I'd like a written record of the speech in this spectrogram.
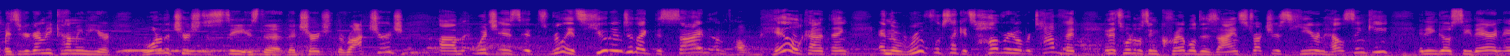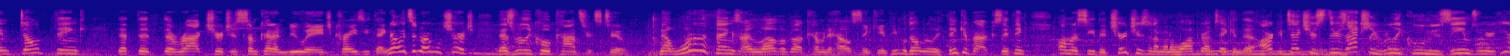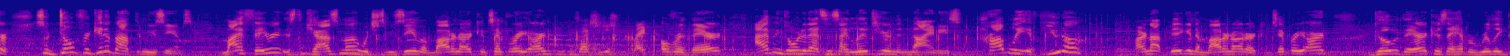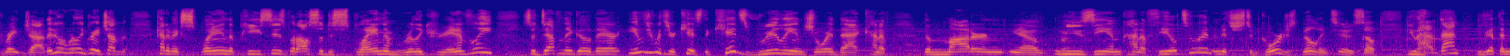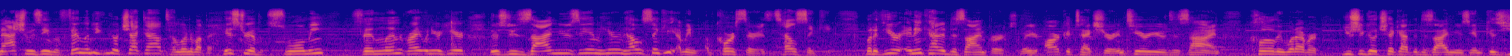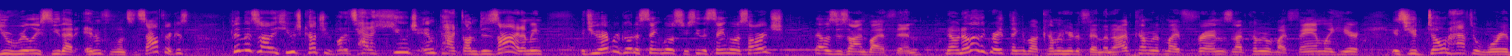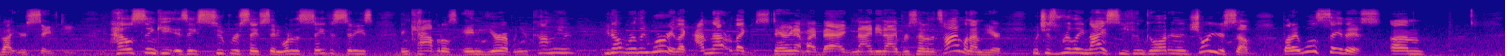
is if you're going to be coming here, one of the churches to see is the the church, the Rock Church, um, which is it's really it's hewn into like the side of a hill kind of thing, and the roof looks like it's hovering over top of it, and it's one of those incredible design structures here in Helsinki, and you can go see there, and, and don't think that the, the rock church is some kind of new age crazy thing. No, it's a normal church that has really cool concerts too. Now, one of the things I love about coming to Helsinki, and people don't really think about because they think, oh, I'm gonna see the churches and I'm gonna walk around taking the architectures. There's actually really cool museums when you're here. So don't forget about the museums. My favorite is the Kiasma, which is a museum of modern art, contemporary art. It's actually just right over there. I've been going to that since I lived here in the 90s. Probably if you don't are not big into modern art or contemporary art, go there because they have a really great job. They do a really great job of kind of explaining the pieces, but also displaying them really creatively. So definitely go there. Even with your kids, the kids really enjoyed that kind of the modern, you know, museum kind of feel to it. And it's just a gorgeous building too. So you have that. You've got the National Museum of Finland you can go check out to learn about the history of Suomi, Finland, right, when you're here. There's a design museum here in Helsinki. I mean, of course there is, it's Helsinki. But if you're any kind of design person, whether you're architecture, interior design, clothing, whatever, you should go check out the design museum because you really see that influence in South there because Finland's not a huge country, but it's had a huge impact on design. I mean, if you ever go to St. Louis, you see the St. Louis Arch, that was designed by a Finn. Now, another great thing about coming here to Finland, and I've come with my friends and I've come here with my family here, is you don't have to worry about your safety. Helsinki is a super safe city, one of the safest cities and capitals in Europe. When you come here, you don't really worry. Like I'm not like staring at my bag 99% of the time when I'm here, which is really nice so you can go out and enjoy yourself. But I will say this, um,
